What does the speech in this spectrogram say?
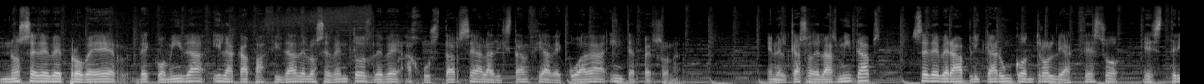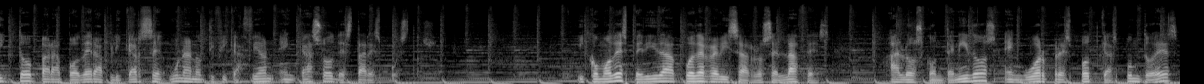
no se debe proveer de comida y la capacidad de los eventos debe ajustarse a la distancia adecuada interpersonal. En el caso de las meetups, se deberá aplicar un control de acceso estricto para poder aplicarse una notificación en caso de estar expuestos. Y como despedida puedes revisar los enlaces a los contenidos en wordpresspodcast.es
